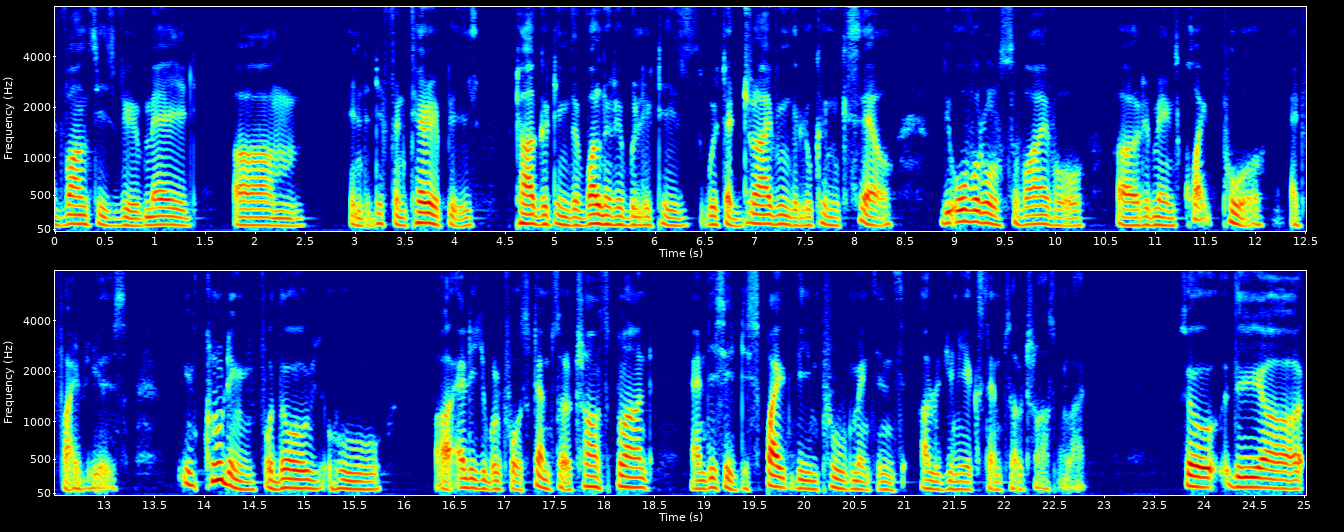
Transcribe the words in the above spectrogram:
advances we've made um, in the different therapies, targeting the vulnerabilities which are driving the leukemic cell, the overall survival uh, remains quite poor at five years, including for those who are eligible for stem cell transplant, and this is despite the improvements in allogeneic stem cell transplant. So the uh,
